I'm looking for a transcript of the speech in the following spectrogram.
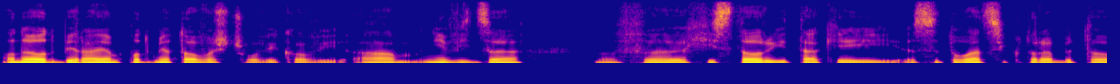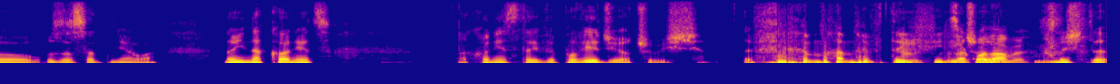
One odbierają podmiotowość człowiekowi, a nie widzę w historii takiej sytuacji, która by to uzasadniała. No i na koniec, na koniec tej wypowiedzi oczywiście, mamy w tej hmm, chwili. Zakładamy. Myślę,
